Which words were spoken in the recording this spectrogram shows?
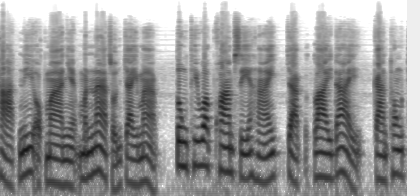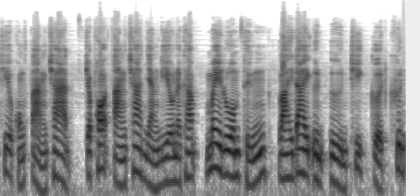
ฉาดนี้ออกมาเนี่ยมันน่าสนใจมาก ตรงที่ว่าความเสียหายจากรายได้การท่องเที่ยวของต่างชาติ เฉพาะต่างชาติอย่างเดียวนะครับ ไม่รวมถึงรายได้อื่น ๆ ที่เกิดขึ้น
